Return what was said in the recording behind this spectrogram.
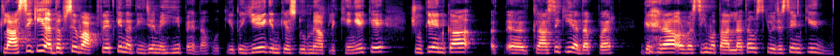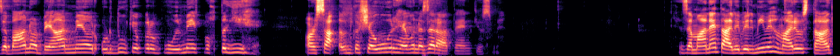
क्लासिकी अदब से वाकफियत के नतीजे में ही पैदा होती है। तो ये एक इनके असलूब में आप लिखेंगे कि चूँकि इनका क्लासिकी अदब पर, गहरा और वसी मताल था। उसकी वजह से इनकी ज़बान और बयान में और उर्दू के ऊपर पूर में एक पुख्तगी है और उनका शूर है, वो नज़र आता है इनके उसमें। ज़माना तालब इलमी में हमारे उस्ताद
